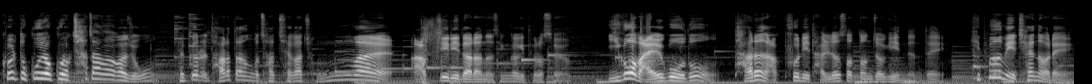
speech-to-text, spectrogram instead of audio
그걸 또 꾸역꾸역 찾아가가지고 댓글을 달았다는 것 자체가 정말 악질이다라는 생각이 들었어요. 이거 말고도 다른 악플이 달렸었던 적이 있는데 히쁨이 채널에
